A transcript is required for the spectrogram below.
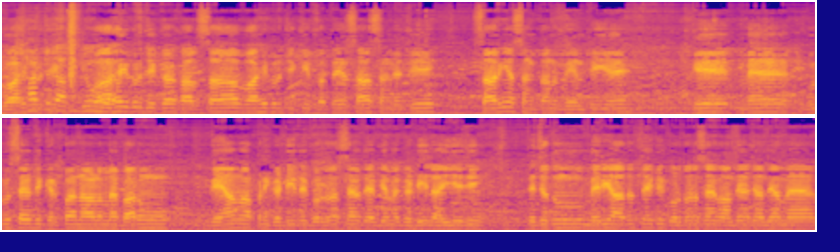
ਵਾਹਿਗੁਰੂ ਸੱਚ ਦੱਸ ਜੀ ਜੋ ਹੋਇਆ। ਵਾਹਿਗੁਰੂ ਜੀ ਕਾ ਖਾਲਸਾ ਵਾਹਿਗੁਰੂ ਜੀ ਕੀ ਫਤਿਹ। ਸਾਧ ਸੰਗਤ ਜੀ ਸਾਰੀਆਂ ਸੰਗਤਾਂ ਨੂੰ ਬੇਨਤੀ ਹੈ ਕਿ ਮੈਂ ਗੁਰੂ ਸਾਹਿਬ ਦੀ ਕਿਰਪਾ ਨਾਲ ਮੈਂ ਬਾਹਰੋਂ ਗਿਆ ਹਾਂ ਆਪਣੀ ਗੱਡੀ ਤੇ। ਗੁਰਦੁਆਰਾ ਸਾਹਿਬ ਦੇ ਅੱਗੇ ਮੈਂ ਗੱਡੀ ਲਾਈ ਹੈ ਜੀ। ਤੇ ਜਦੋਂ ਮੇਰੀ ਆਦਤ ਹੈ ਕਿ ਗੁਰਦੁਆਰਾ ਸਾਹਿਬ ਆਉਂਦਿਆਂ ਜਾਂਦਿਆਂ ਮੈਂ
